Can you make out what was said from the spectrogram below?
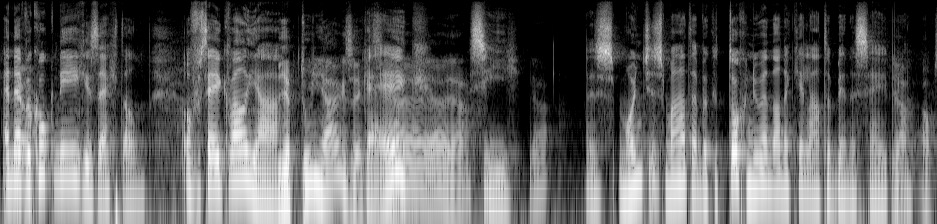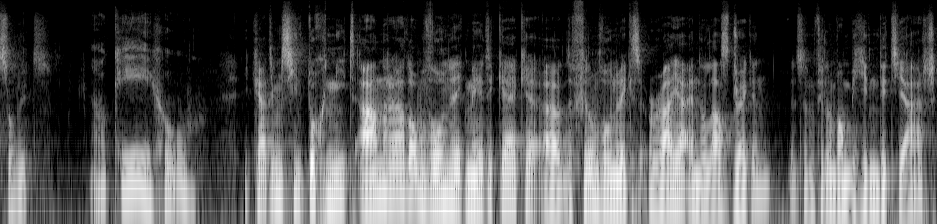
En heb ik ook nee gezegd dan? Of zei ik wel ja? Je hebt toen ja gezegd. Kijk. Ja, ja, ja. Zie. Ja, Dus mondjesmaat heb ik het toch nu en dan een keer laten binnencijpelen. ja absoluut. Oké, goed. Ik ga het je misschien toch niet aanraden om volgende week mee te kijken. Eh, de film volgende week is Raya and the Last Dragon. Het is een film van begin dit jaar.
